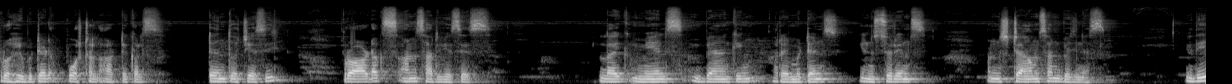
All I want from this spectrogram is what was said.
ప్రొహిబిటెడ్ పోస్టల్ ఆర్టికల్స్ టెన్త్ వచ్చేసి products and services like mails banking remittance insurance and stamps and business ఇది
